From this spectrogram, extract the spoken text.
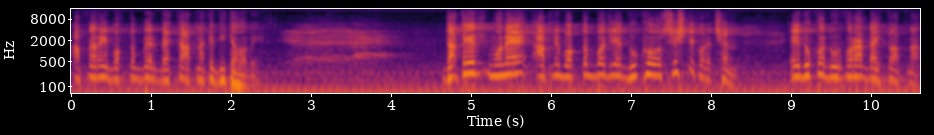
আপনার এই বক্তব্যের ব্যাখ্যা আপনাকে দিতে হবে। জাতির মনে আপনি বক্তব্য যে দুঃখ সৃষ্টি করেছেন, এই দুঃখ দূর করার দায়িত্ব আপনার।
